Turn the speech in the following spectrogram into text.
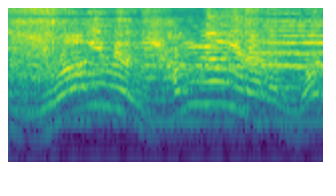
이왕이면 혁명이라는 뭐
